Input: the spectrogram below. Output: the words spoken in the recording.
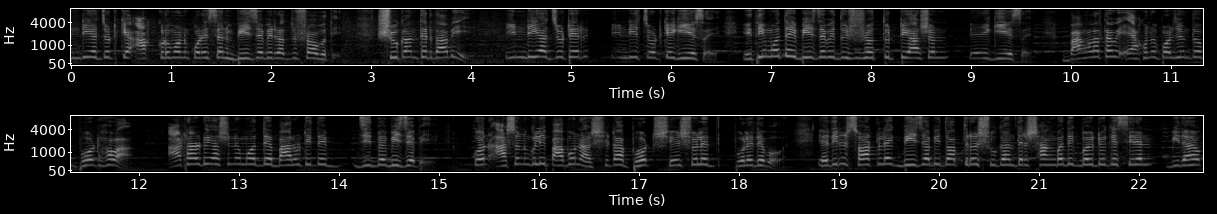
ইন্ডিয়া জোটকে আক্রমণ করেছেন বিজেপির রাজ্য সভাপতি। সুকান্তের দাবি, ইন্ডিয়া জোটের পিন্ডি চটকে গিয়েছে। ইতিমধ্যেই বিজেপি দুশো সত্তরটি আসন পেয়ে গিয়েছে। বাংলাতেও এখনও পর্যন্ত ভোট হওয়া আঠারোটি আসনের মধ্যে বারোটিতে জিতবে বিজেপি। কোন আসনগুলি পাবো না, সেটা ভোট শেষ হলে বলে দেব। এদিন সল্টলেক বিজেপি দপ্তরের সুকান্তের সাংবাদিক বৈঠকে ছিলেন বিধায়ক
